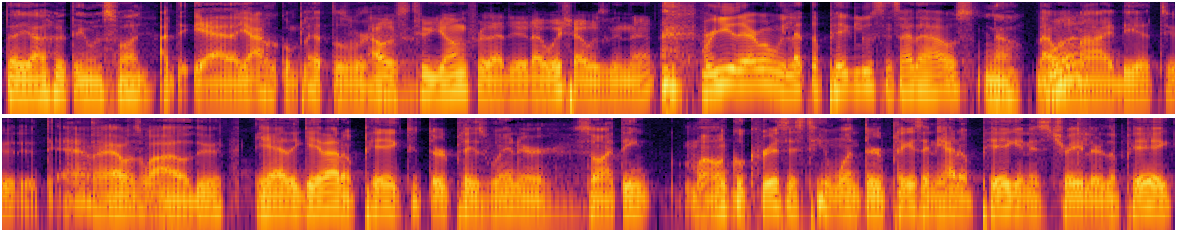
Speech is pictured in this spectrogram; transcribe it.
The Yahoo thing was fun. I think yeah, the Yahoo completos were. I was too young for that, dude. I wish I was in that. Were you there when we let the pig loose inside the house? No. That was my idea too, dude. Damn, that was wild, dude. Yeah, they gave out a pig to third place winner. So I think my uncle Chris's team won third place, and he had a pig in his trailer, the pig,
